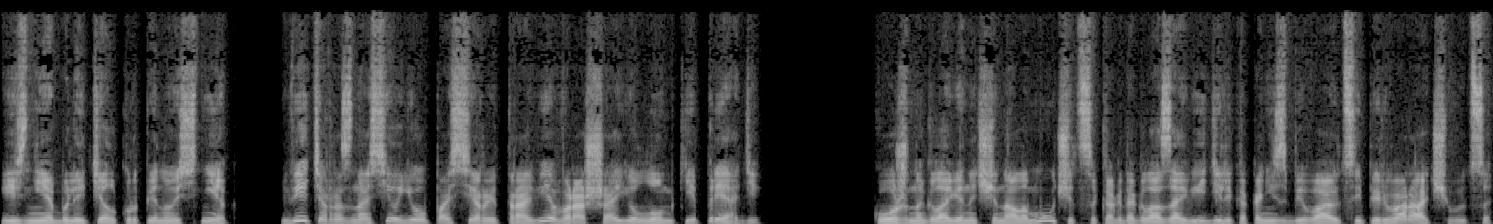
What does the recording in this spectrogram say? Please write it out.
Из неба летел крупяной снег, ветер разносил его по серой траве, ворошая ее ломкие пряди. Кожа на голове начинала мучиться, когда глаза видели, как они сбиваются и переворачиваются,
